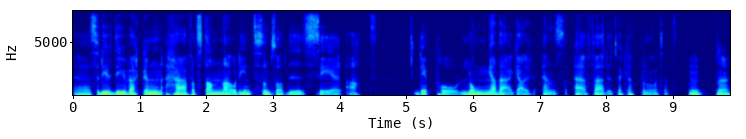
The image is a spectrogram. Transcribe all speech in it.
Eh, så det, det är ju verkligen här för att stanna och det är inte som så att vi ser att det på långa vägar ens är färdigutvecklat på något sätt. Mm, nej.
